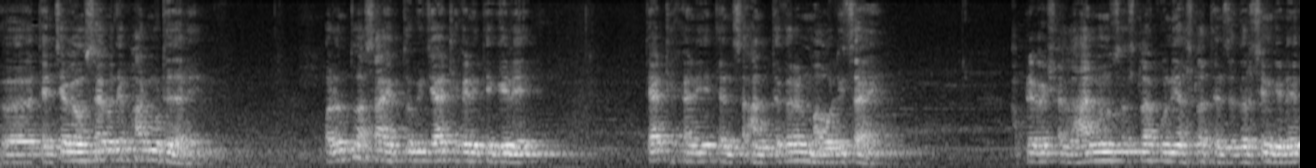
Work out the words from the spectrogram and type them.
त्यांच्या व्यवसायामध्ये फार मोठे झाले. परंतु असं ऐकतो की ज्या ठिकाणी ते गेले त्या ठिकाणी त्यांचं अंतकरण माऊलीचं आहे. आपल्यापेक्षा लहान माणूस असला कोणी असला त्यांचं दर्शन घेणे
